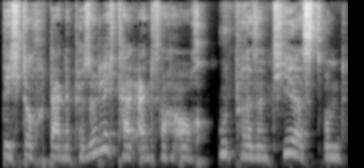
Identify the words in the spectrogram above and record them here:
dich durch deine Persönlichkeit einfach auch gut präsentierst und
